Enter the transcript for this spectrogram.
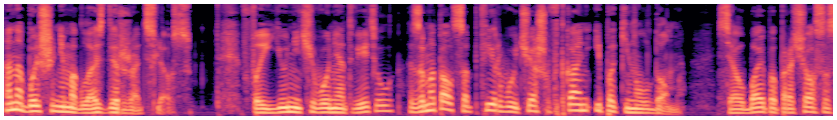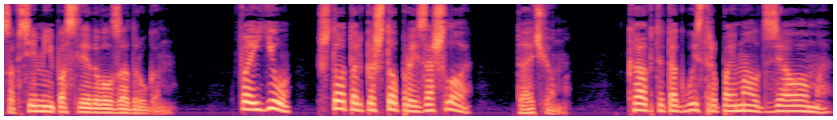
она больше не могла сдержать слез. Фэйю ничего не ответил, замотал сапфировую чашу в ткань и покинул дом. Сяобай попрощался со всеми и последовал за другом. «Фэйю, что только что произошло?» «Ты о чем?» «Как ты так быстро поймал Дзяома?»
